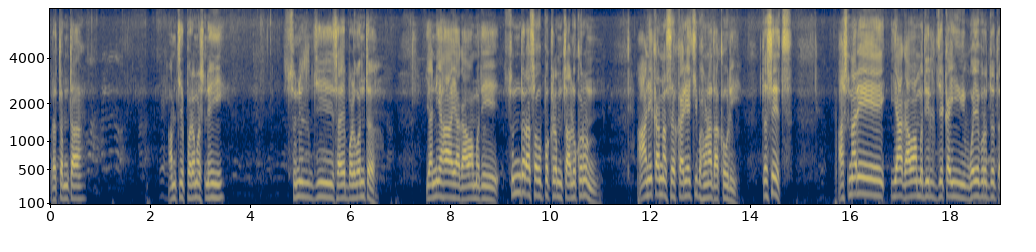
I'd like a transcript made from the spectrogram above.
प्रथमतः आमचे परमस्नेही सुनीलजी साहेब बळवंत यांनी हा या गावामध्ये सुंदर असा उपक्रम चालू करून अनेकांना सहकार्याची भावना दाखवली. तसेच असणारे या गावामधील जे काही वयोवृद्ध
